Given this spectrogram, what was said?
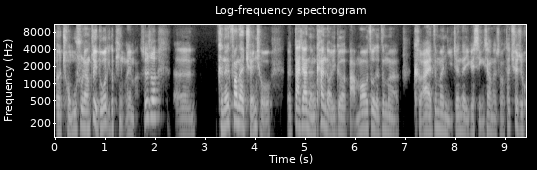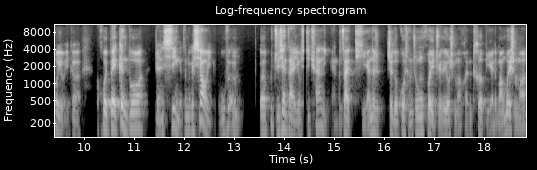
呃宠物数量最多的一个品类嘛。所以说呃，可能放在全球，呃，大家能看到一个把猫做的这么可爱、这么拟真的一个形象的时候，它确实会有一个会被更多人吸引的这么一个效应，无非呃不局限在游戏圈里面。在体验的这个过程中，会觉得有什么很特别的吗？为什么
